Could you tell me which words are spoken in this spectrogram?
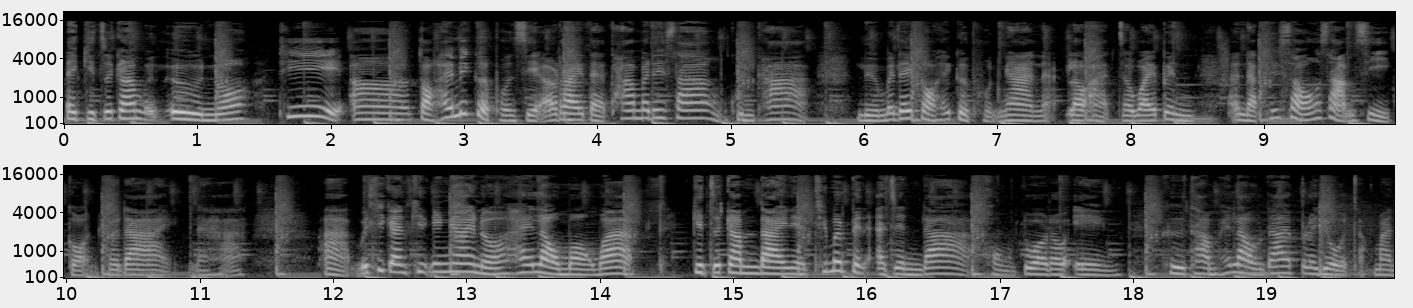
ไอ้กิจกรรมอื่นๆเนาะที่ต่อให้ไม่เกิดผลเสียอะไร แต่ถ้าไม่ได้สร้างคุณค่า หรือไม่ได้ก่อให้เกิดผลงานเนี่ยเราอาจจะไว้เป็นอันดับที่ 2 3 4 ก่อนก็ได้นะคะวิธีการคิดง่ายๆเนาะให้เรามองว่ากิจกรรมใดเนี่ยที่มันเป็นอ g e n d a ของตัวเราเอง คือทำให้เราได้ประโยชน์จากมัน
